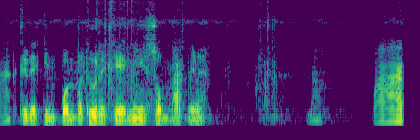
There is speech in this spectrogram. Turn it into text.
ปาดคือจะกินปนปลาทูแต่เจนี่สมผักได้ไหมเนาะปาด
